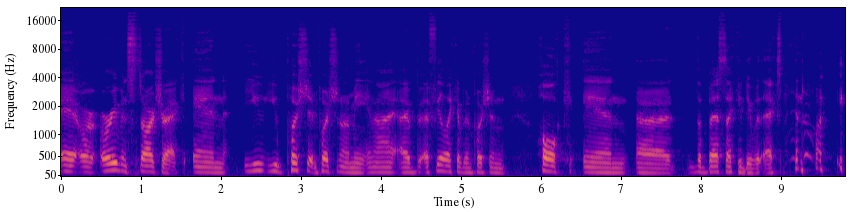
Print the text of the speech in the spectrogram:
or or even Star Trek, and you you pushed it and pushed it on me, and I I, I feel like I've been pushing Hulk and uh, the best I can do with X Men on you.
